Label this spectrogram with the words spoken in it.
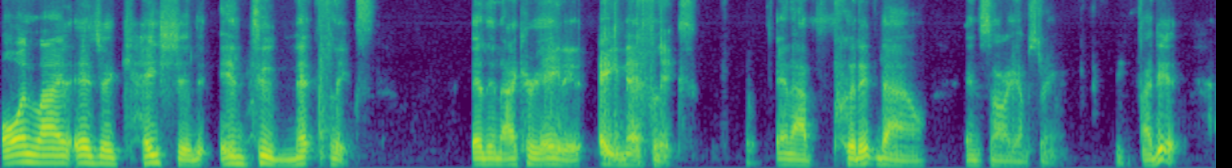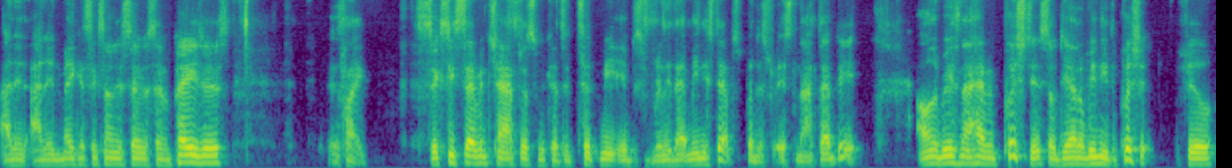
online education into Netflix. And then I created a Netflix and I put it down and sorry I'm streaming. I did. I did I didn't make it 677 pages. It's like 67 chapters because it took me, it was really that many steps, but it's it's not that big. Only reason I haven't pushed it, so Deanna, we need to push it, Phil,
